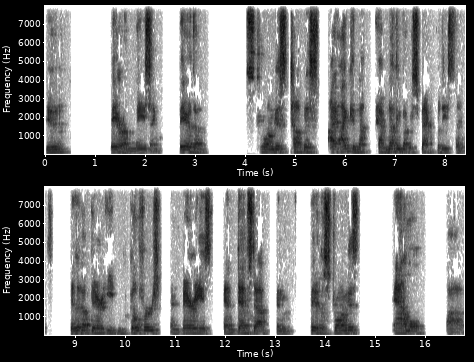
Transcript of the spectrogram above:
dude, they are amazing. They are the strongest, toughest. I, I could not have nothing but respect for these things. They live up there eating gophers and berries and dead stuff, and they're the strongest animal uh,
